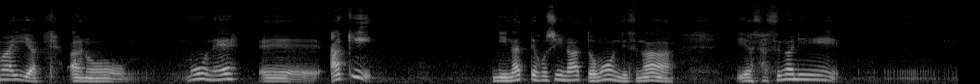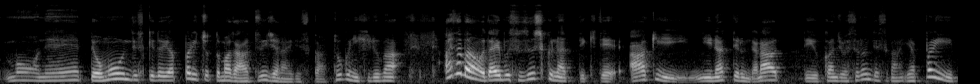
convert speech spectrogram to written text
まあいいや。あの、もうね、えー、秋になってほしいなと思うんですが、いや、さすがに、もうねって思うんですけど、やっぱりちょっとまだ暑いじゃないですか。特に昼間。朝晩はだいぶ涼しくなってきて、秋になってるんだなっていう感じはするんですが、やっぱり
